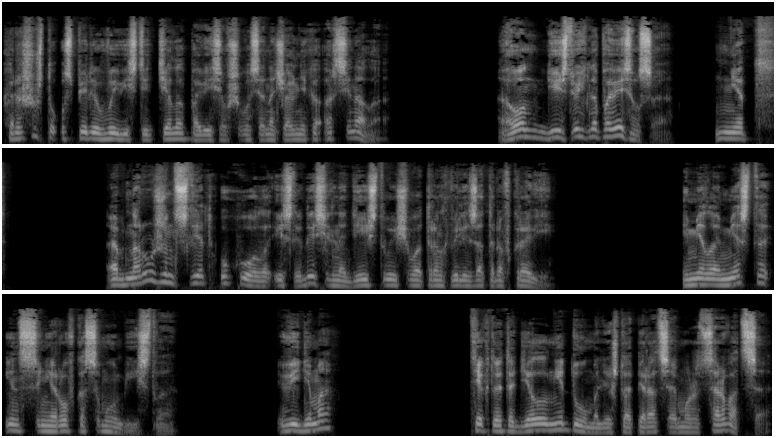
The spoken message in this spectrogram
Хорошо, что успели вывести тело повесившегося начальника арсенала. А он действительно повесился? Нет, обнаружен след укола и следы сильнодействующего транквилизатора в крови. Имела место инсценировка самоубийства. Видимо, те, кто это делал, не думали, что операция может сорваться,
